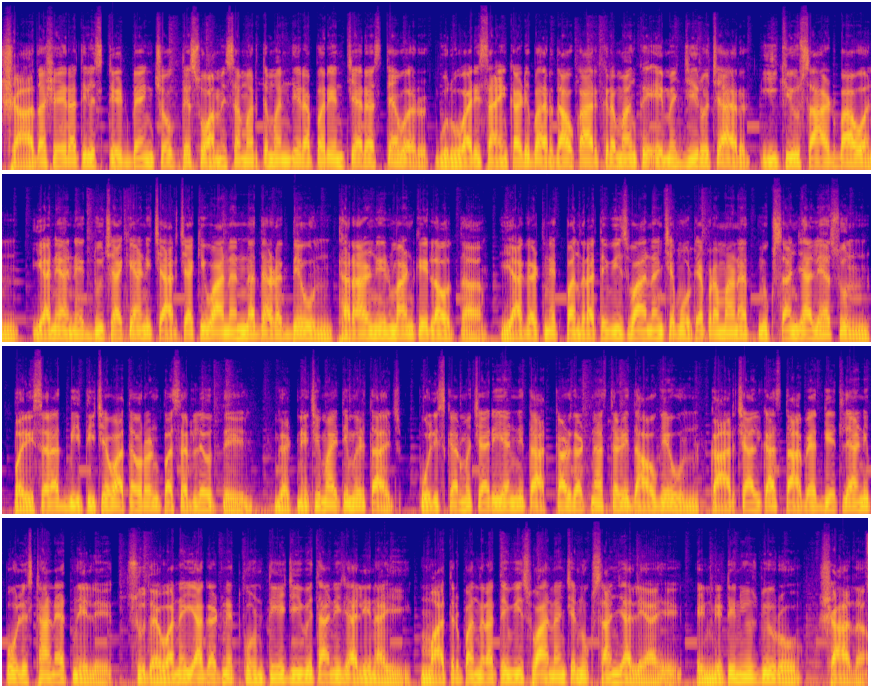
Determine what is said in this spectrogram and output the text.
Shahada शहरातील स्टेट बँक चौक ते स्वामी समर्थ मंदिरापर्यंतच्या रस्त्यावर गुरुवारी सायंकाळी भरधाव कार क्रमांक एम एच झिरो चार ई क्यू साठ बावन्न याने अनेक दुचाकी आणि चारचाकी वाहनांना धडक देऊन थरार निर्माण केला होता. या घटनेत पंधरा ते वीस वाहनांचे मोठ्या प्रमाणात नुकसान झाले असून परिसरात भीतीचे वातावरण पसरले होते. घटनेची माहिती मिळताच पोलीस कर्मचारी यांनी तात्काळ घटनास्थळी धाव घेऊन कार चालकास ताब्यात घेतले आणि पोलीस ठाण्यात नेले. सुदैवाने या घटनेत कोणतीही जीवितहानी झाली नाही. मात्र पंधरा ते वीस वाहनांचे नुकसान झाले आहे. NDT news bureau Shahada.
